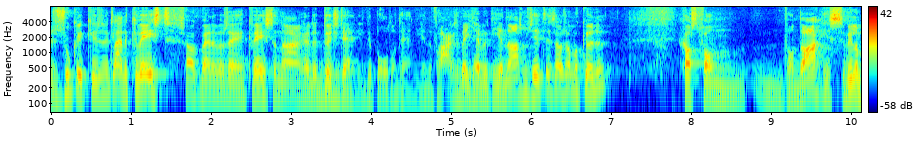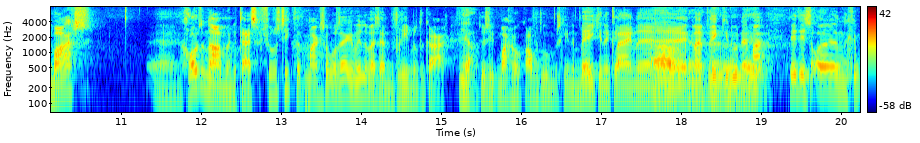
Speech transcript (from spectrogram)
zoek ik een kleine kweest, zou ik bijna wel zeggen, een naar de Dutch Dandy, de Polder Dandy. En de vraag is een beetje, heb ik die hier naast me zitten? Zou zo maar kunnen. Gast van vandaag is Willem Baars. Eh, grote naam in de tijdschriftjournalistiek, dat mag ik zo wel zeggen, Willem. Wij zijn bevriend met elkaar. Ja. Dus ik mag ook af en toe misschien een beetje een klein, eh, Ah, klein prikje Eh, doen. Nee. Maar dit is een, ge-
